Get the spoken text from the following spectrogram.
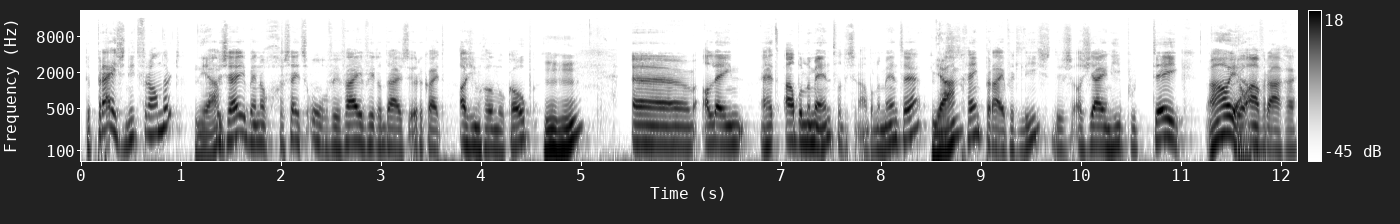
De prijs is niet veranderd. ja. Dus hè, je bent nog steeds ongeveer 45.000 euro kwijt als je hem gewoon wil kopen. Mhm. Ehm, alleen het abonnement, want het is een abonnement hè. Ja. Het is geen private lease. Dus als jij een hypotheek Oh wil ja. aanvragen,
